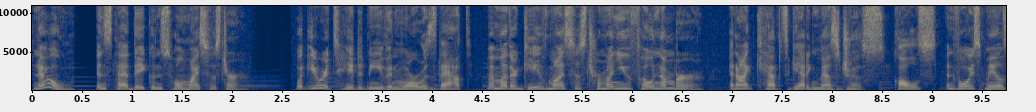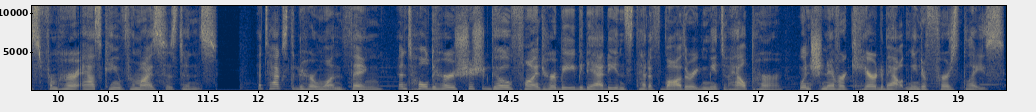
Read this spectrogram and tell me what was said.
No. Instead, they console my sister. What irritated me even more was that my mother gave my sister my new phone number and I kept getting messages, calls, and voicemails from her asking for my assistance. I texted her one thing and told her she should go find her baby daddy instead of bothering me to help her when she never cared about me in the first place.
